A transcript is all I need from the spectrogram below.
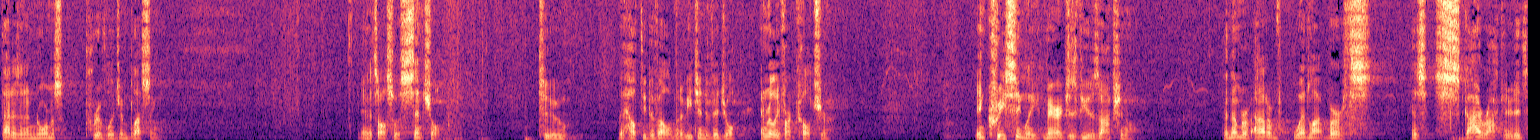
That is an enormous privilege and blessing. And it's also essential to the healthy development of each individual and really of our culture. Increasingly, marriage is viewed as optional. The number of out of wedlock births has skyrocketed. It's,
